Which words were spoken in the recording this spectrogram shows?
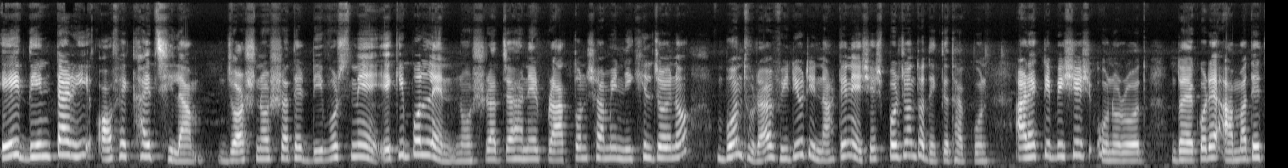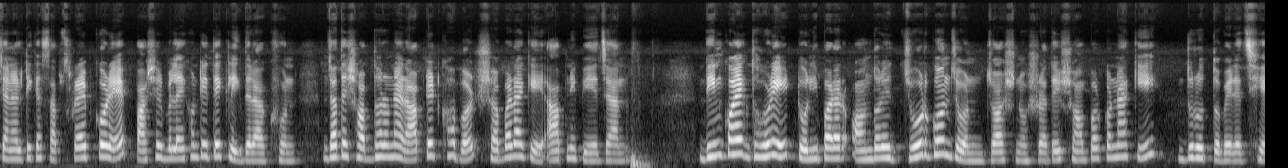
এই দিনটারই অপেক্ষায় ছিলাম। যশ নসরাতের ডিভোর্স নিয়ে একই বললেন? নসরাত জাহানের প্রাক্তন স্বামী নিখিল জৈন। বন্ধুরা, ভিডিওটি না টেনে শেষ পর্যন্ত দেখতে থাকুন। আর একটি বিশেষ অনুরোধ, দয়া করে আমাদের চ্যানেলটিকে সাবস্ক্রাইব করে পাশের বেলাইকনটিতে ক্লিক দিয়ে রাখুন, যাতে সব ধরনের আপডেট খবর সবার আগে আপনি পেয়ে যান। দিন কয়েক ধরেই টলিপাড়ার অন্দরে জোর গঞ্জন যশ নসরাতের সম্পর্ক নাকি দূরত্ব বেড়েছে।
